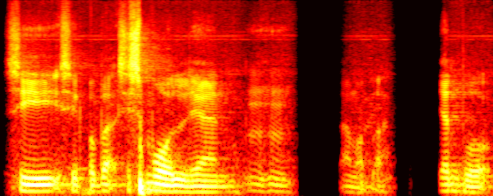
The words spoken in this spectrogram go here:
si si pa ba? Si Small yan. Mhm. Tama ba? Yan po.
